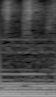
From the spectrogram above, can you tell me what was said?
you.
